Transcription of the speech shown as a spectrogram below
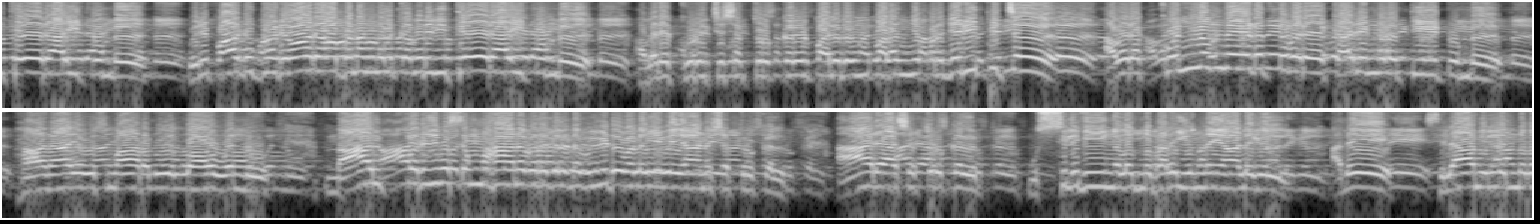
വിധേയരായിട്ടുണ്ട്. ഒരുപാട് ദുരോരോപണങ്ങൾക്ക് അവർ വിധേയരായിട്ടുണ്ട്. അവരെ കുറിച്ച് ശത്രുക്കൾ പലരും പറഞ്ഞ് പ്രചരിപ്പിച്ച് അവരെ കൊല്ലുന്നിടത്ത് വരെ കാര്യങ്ങൾ എത്തിയിട്ടുണ്ട്. ഹാനായ അൻഹു നാൽപ്പത് ദിവസം മഹാനവറുകളുടെ വീട് വളയുകയാണ് ശത്രുക്കൾ. ആരാ ശത്രുക്കൾ? മുസ്ലിമീങ്ങൾ എന്ന് പറയുന്ന ആളുകൾ. അതെ ഇസ്ലാമിൽ നിന്ന്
